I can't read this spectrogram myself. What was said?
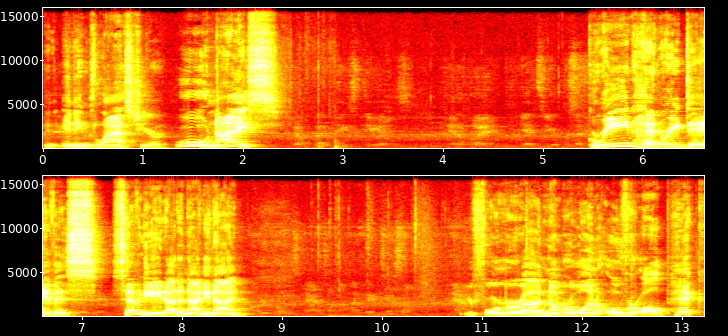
in innings last year. Ooh, nice. Green Henry Davis, 78 out of 99. Your former uh, number one overall pick.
